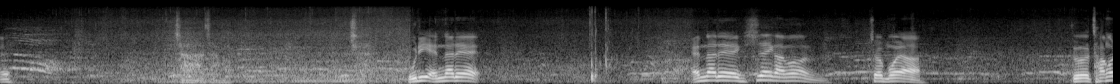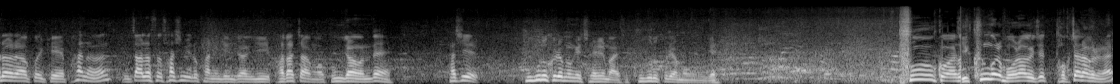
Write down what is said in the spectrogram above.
예. 자, 자, 자 우리 옛날에 옛날에 시장에 가면 저 뭐야 그 장어라 그래갖고 이렇게 파는 잘라서 사시미로 파는 게 이제 이 바다장어 붕장어인데 사실 국으로 끓여 먹는 게 제일 맛있어 국으로 끓여 먹는 게푹 고아서 이 큰 걸 뭐라 그러지 덕자라 그러나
